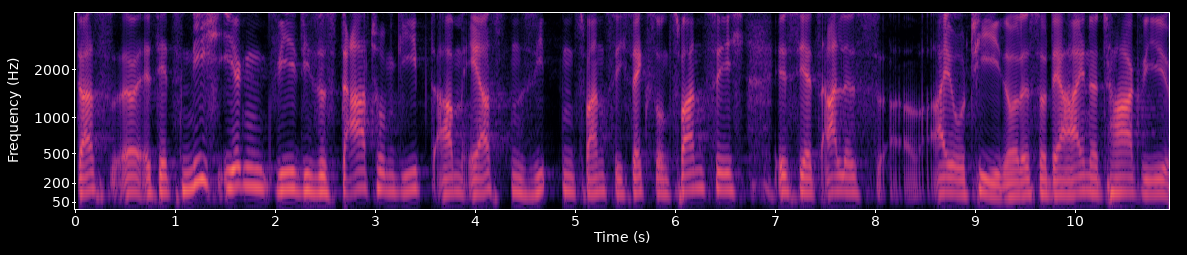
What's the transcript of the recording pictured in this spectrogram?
dass äh, es jetzt nicht irgendwie dieses Datum gibt, am 1.7.2026 ist jetzt alles äh, IoT. Das ist so der eine Tag wie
